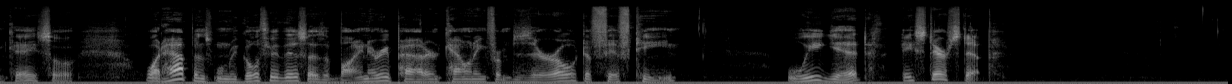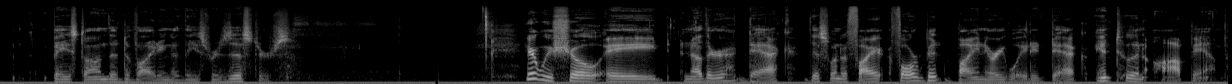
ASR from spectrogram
Okay, so what happens when we go through this as a binary pattern counting from 0 to 15, we get a stair step based on the dividing of these resistors. Here we show a another DAC, this one a 4-bit binary weighted DAC into an op amp.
